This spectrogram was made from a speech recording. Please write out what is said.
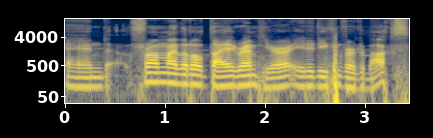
And from my little diagram here, our A to D converter box,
